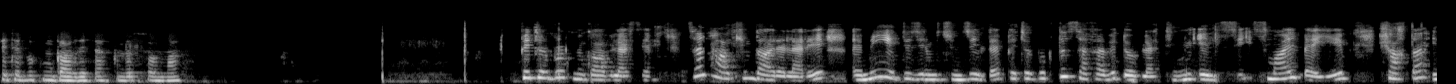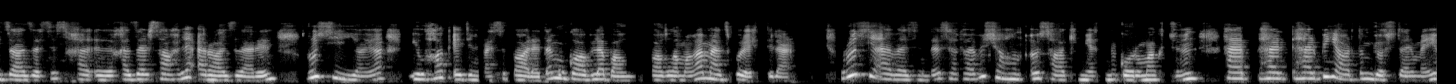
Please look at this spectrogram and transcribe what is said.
Peterburg müqaviləsi haqqında sormaz. Peterburq müqaviləsi. Çar hakim dairələri e, 1723-cü ildə Peterburqda Səfəvi dövlətinin elçisi İsmail bəyi şahdan icazəsiz e, Xəzər sahili ərazilərin Rusiyaya ilhaq edilməsi barədə müqavilə bağ- bağlamağa məcbur etdilər. Rusiya əvəzində Səfəvi şahın öz hakimiyyətini qorumaq üçün hər, hər, hərbi yardım göstərməyi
